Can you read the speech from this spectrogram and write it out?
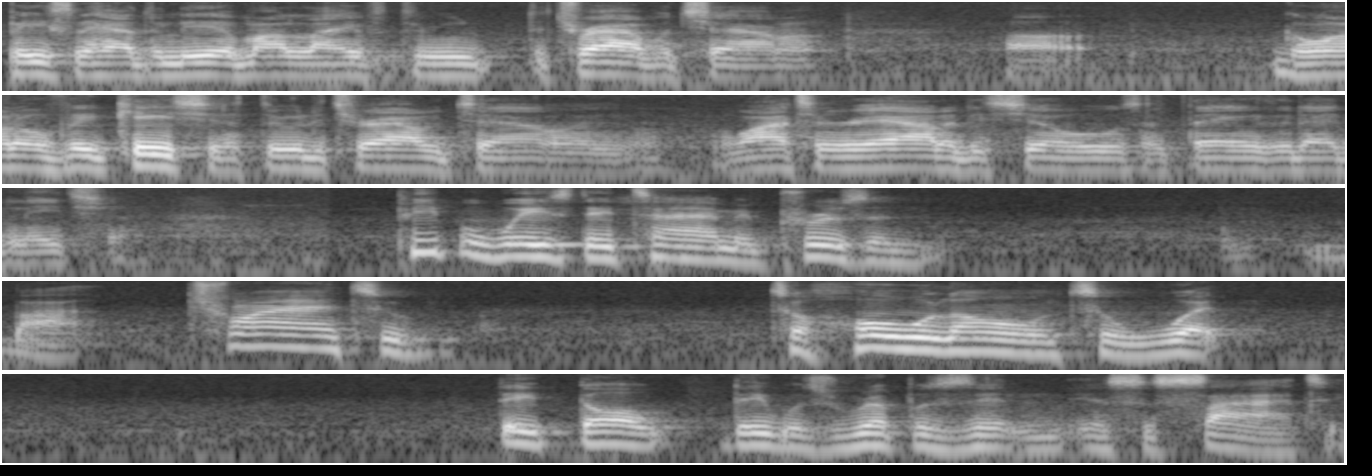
basically had to live my life through the Travel Channel. Uh, going on vacations through the Travel Channel and watching reality shows and things of that nature. People waste their time in prison by trying to to hold on to what they thought they was representing in society.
